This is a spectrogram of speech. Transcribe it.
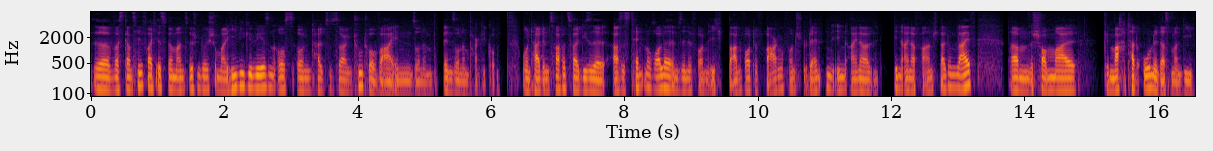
äh, was ganz hilfreich ist, wenn man zwischendurch schon mal Hiwi gewesen ist und halt sozusagen Tutor war in so einem, in so einem Praktikum. Und halt im Zweifelsfall diese Assistentenrolle im Sinne von, ich beantworte Fragen von Studenten in einer, in einer Veranstaltung live, ähm, schon mal gemacht hat, ohne dass man die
